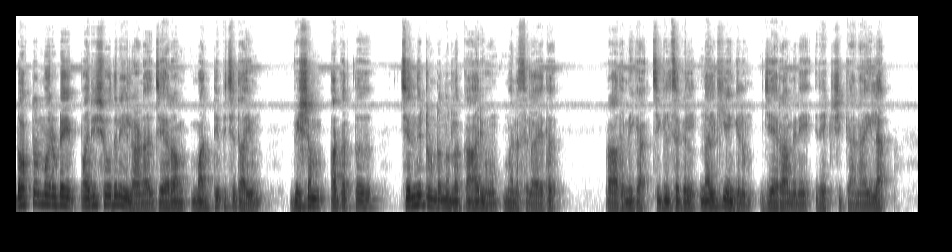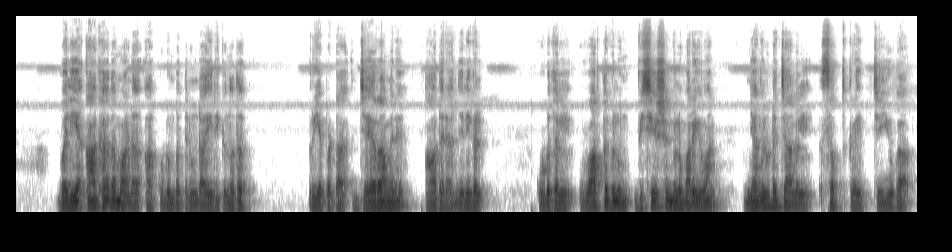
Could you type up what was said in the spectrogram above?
ഡോക്ടർമാരുടെ പരിശോധനയിലാണ് ജയറാം മദ്യപിച്ചതായും വിഷം അകത്ത് ചെന്നിട്ടുണ്ടെന്നുള്ള കാര്യവും മനസ്സിലായത്. പ്രാഥമിക ചികിത്സകൾ നൽകിയെങ്കിലും ജയറാമിനെ രക്ഷിക്കാനായില്ല. വലിയ ആഘാതമാണ് ആ കുടുംബത്തിനുണ്ടായിരിക്കുന്നത്. പ്രിയപ്പെട്ട ജയറാമിന് ആദരാഞ്ജലികൾ. കൂടുതൽ വാർത്തകളും വിശേഷങ്ങളും അറിയുവാൻ ഞങ്ങളുടെ ചാനൽ സബ്സ്ക്രൈബ് ചെയ്യുക.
